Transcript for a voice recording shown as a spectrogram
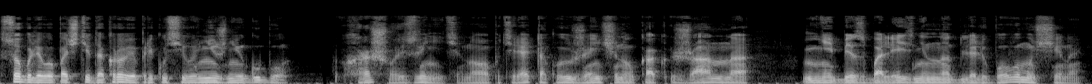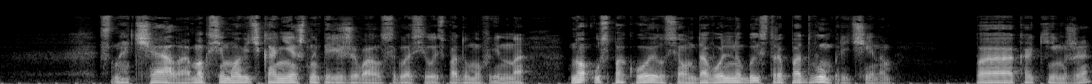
Соболева почти до крови прикусила нижнюю губу. Хорошо, извините, но потерять такую женщину, как Жанна, не безболезненно для любого мужчины. Сначала Максимович, конечно, переживал, согласилась, подумав Инна, но успокоился он довольно быстро по двум причинам. По каким же?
